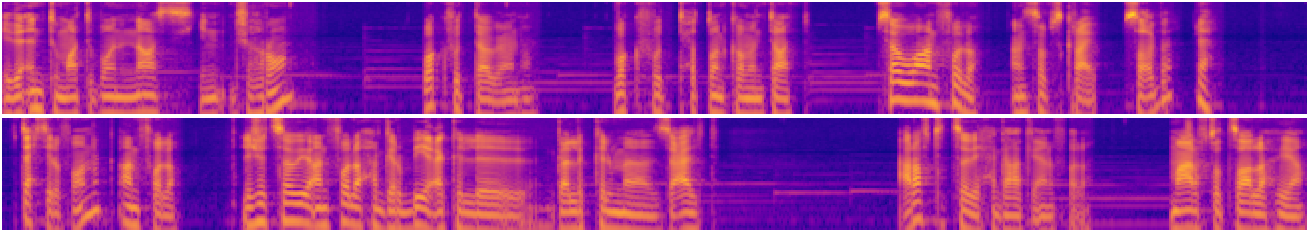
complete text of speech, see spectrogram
إذا أنتم ما تبون الناس ينشهرون وقفوا تتابعونهم. وقفوا تحطون commentات. سووا unfollow unsubscribe صعبة؟ لا. افتح تلفونك unfollow ليش تسوي unfollow حق ربيعك اللي قال لك كلمة زعلت؟ عرفت تسوي حق هاك ال unfollow ما عرفت تتصالح وياه.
